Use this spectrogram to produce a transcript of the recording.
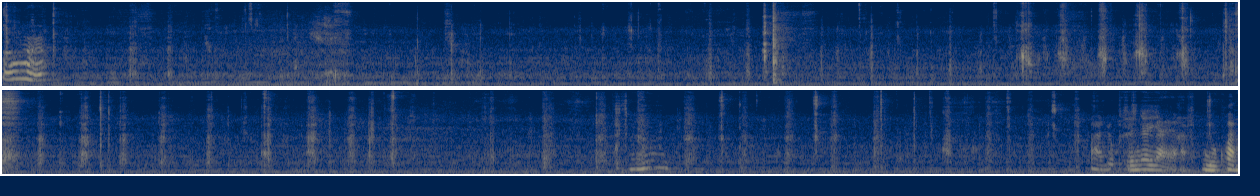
อร่อยปลาดุก ชิ้นใหญ่ๆอะค่ะดูควัน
